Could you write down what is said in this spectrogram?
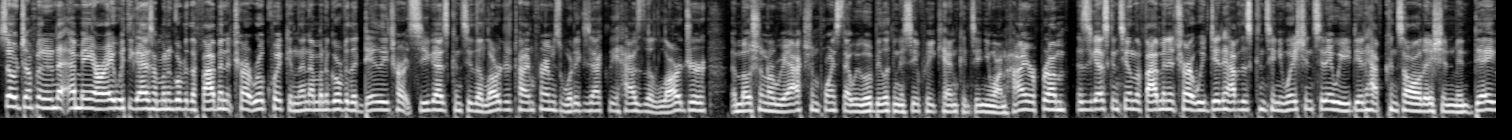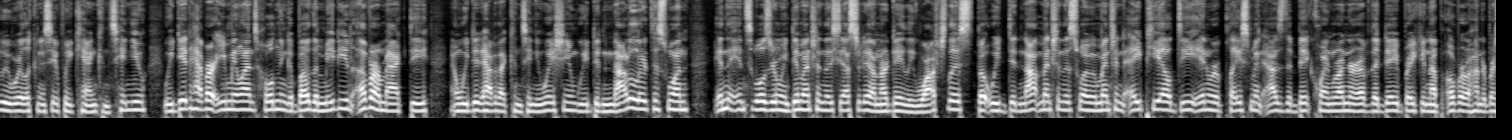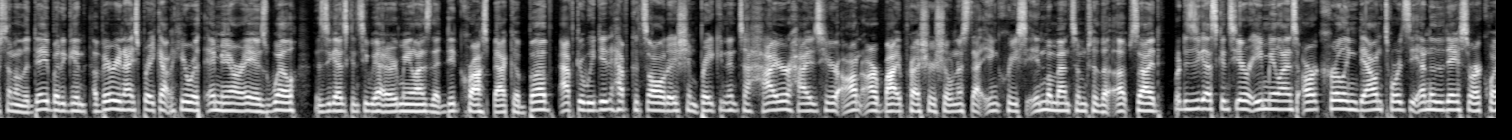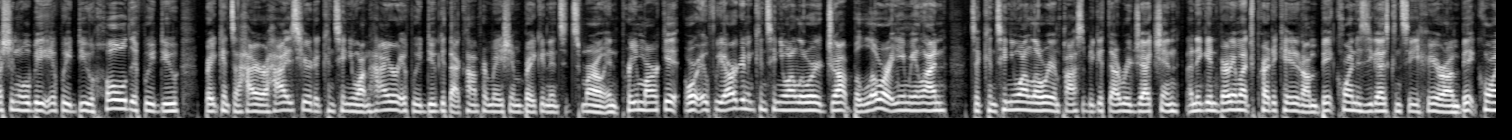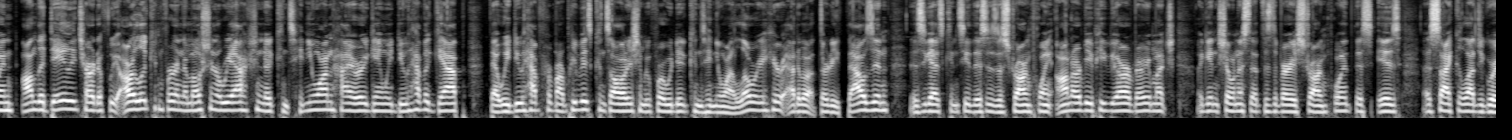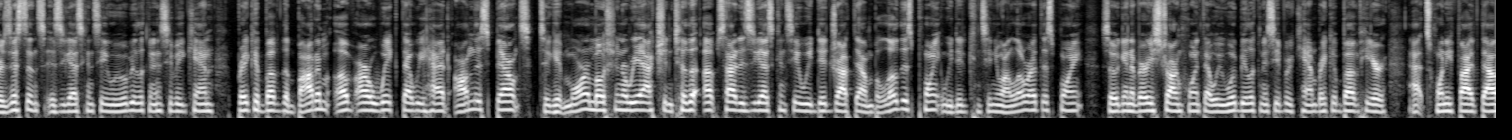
So jumping into MARA with you guys, I'm going to go over the five minute chart real quick, and then I'm going to go over the daily chart so you guys can see the larger time frames, what exactly has the larger emotional reaction points that we will be looking to see if we can continue on higher from. As you guys can see on the five minute chart, we did have this continuation today. We did have consolidation midday. We were looking to see if we can continue. We did have our EMA lines holding above the median of our MACD, and we did have that continuation. We did not alert this one in the InstaBulls room. We did mention this yesterday on our daily watch list, but we did not mention this one. We mentioned APLD in replacement as the Bitcoin runner of the day, breaking up over 100% percent on the day. But again, a very nice breakout here with MARA as well. As you guys can see, we had our main lines that did cross back above after we did have consolidation breaking into higher highs here on our buy pressure, showing us that increase in momentum to the upside. But as you guys can see, our EMA lines are curling down towards the end of the day. So our question will be if we do hold, if we do break into higher highs here to continue on higher, if we do get that confirmation breaking into tomorrow in pre-market, or if we are going to continue on lower, drop below our EMA line to continue on lower and possibly get that rejection. And again, very much predicated on Bitcoin, as you guys can see here on Bitcoin. On the daily chart, if we are looking for an emotional reaction to continue on higher again, we do have a gap that we do have from our previous consolidation before we did continue on lower here at about 30,000. As you guys can see, this is a strong point on our VPVR, very much, again, showing us that this is a very strong point. This is a psychological resistance. As you guys can see, we will be looking to see if we can break above the bottom of our wick that we had on this bounce to get more emotional reaction to the upside. As you guys can see, we did drop down below this point. We did continue on lower at this point. So again, a very strong point that we would be looking to see if we can break above here at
